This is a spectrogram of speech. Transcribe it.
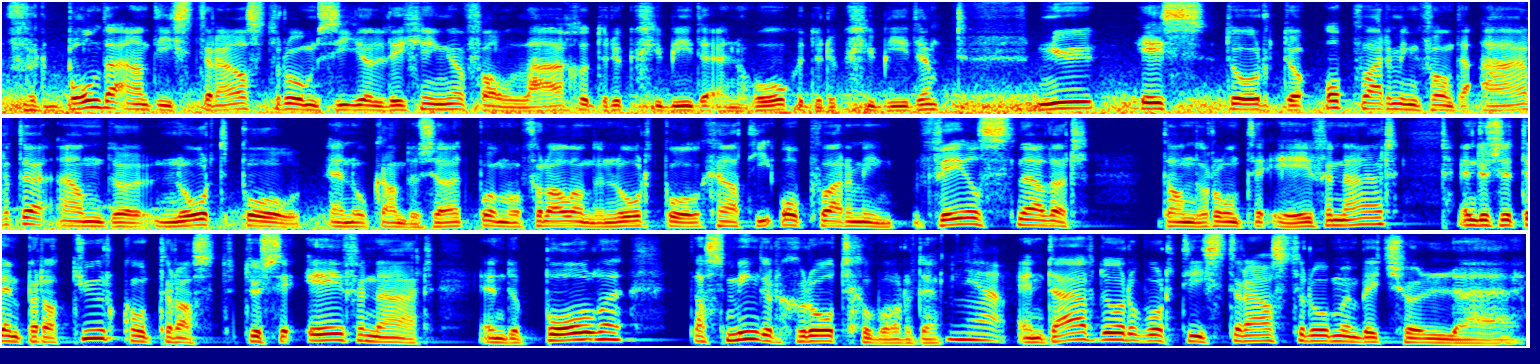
verbonden aan die straalstroom zie je liggingen van lage drukgebieden en hoge drukgebieden. Nu is door de opwarming van de aarde aan de Noordpool en ook aan de Zuidpool, maar vooral aan de Noordpool, gaat die opwarming veel sneller dan rond de evenaar. En dus het temperatuurcontrast tussen evenaar en de polen, dat is minder groot geworden. Ja. En daardoor wordt die straalstroom een beetje lui.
